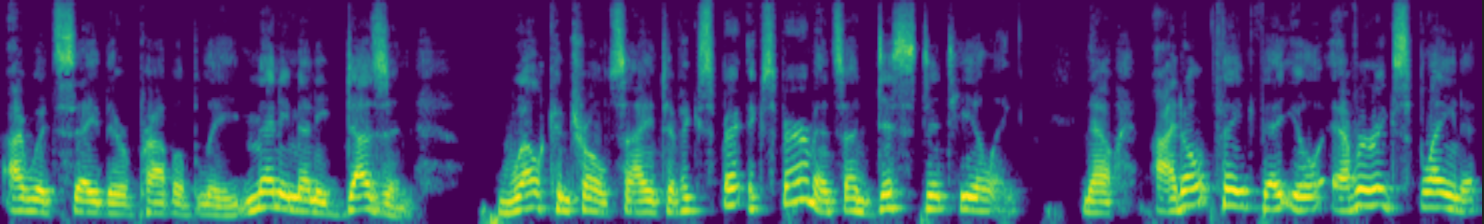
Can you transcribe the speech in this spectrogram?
I would say there are probably many, many dozen well-controlled scientific exper- experiments on distant healing. Now, I don't think that you'll ever explain it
